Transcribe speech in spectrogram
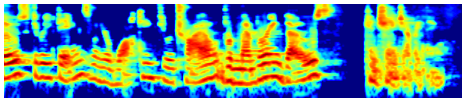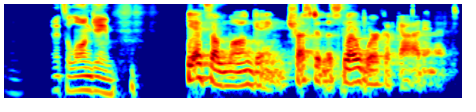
those three things, when you're walking through trial, remembering those can change everything. And it's a long game. yeah, it's a long game. Trust in the slow work of God in it.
